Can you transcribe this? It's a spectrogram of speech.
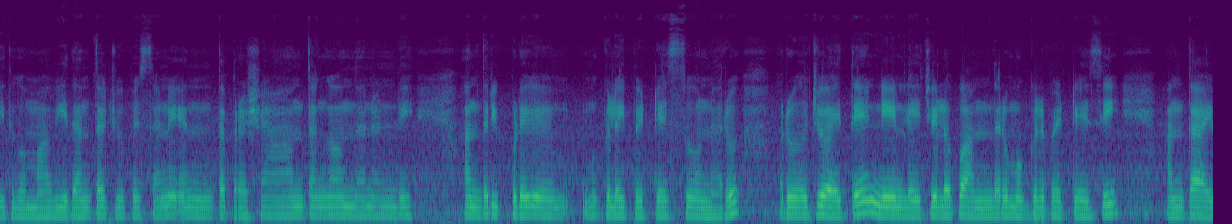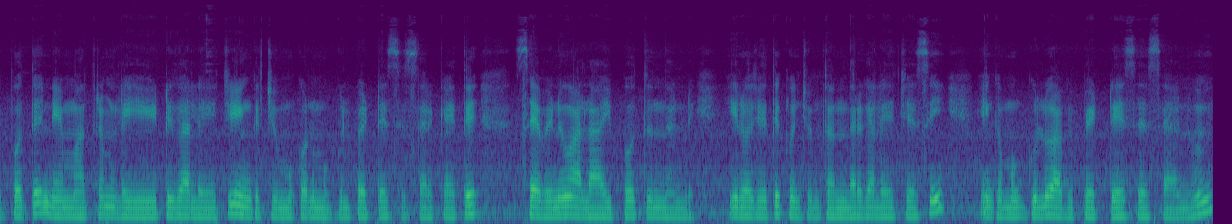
ఇదిగో మా వీధంతా చూపిస్తాను. ఎంత ప్రశాంతంగా ఉందోనండి. అందరు ఇప్పుడే ముగ్గులై పెట్టేస్తూ ఉన్నారు. రోజు అయితే నేను లేచేలోపు అందరూ ముగ్గులు పెట్టేసి అంతా అయిపోతే నేను మాత్రం లేటుగా లేచి ఇంక చిమ్ముకొని ముగ్గులు పెట్టేసేసరికి అయితే సెవెన్ అలా అయిపోతుందండి. ఈరోజు అయితే కొంచెం తొందరగా లేచేసి ఇంకా ముగ్గులు అవి పెట్టేసేసాను.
